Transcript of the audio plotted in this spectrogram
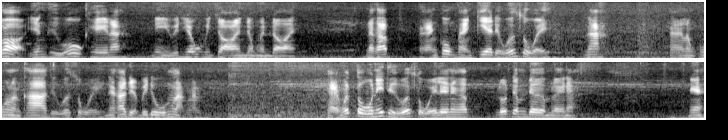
ก็ยังถือว่าโอเคนะ นี่วิทยุวิจอยดงกันดอยนะครับแผงกงแผงเกียร์ถือว่าสวยนะแผงลำโพงหลังคาถือว่าสวยนะครับ เดี๋ยวไปดูข้างหลังกันแผงประตูนี่ถือว่าสวยเลยนะครับ รถเดิมๆเลยนะ เนี่ย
